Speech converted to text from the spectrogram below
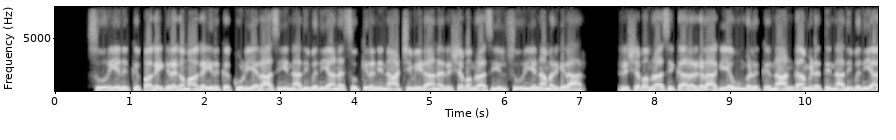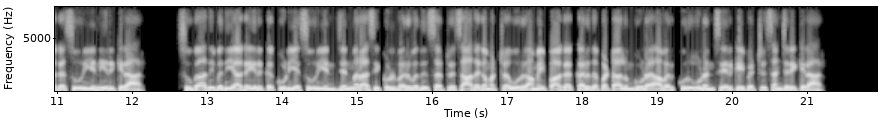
சூரியனுக்கு பகை கிரகமாக இருக்கக்கூடிய ராசியின் அதிபதியான சுக்கிரனின் ஆட்சி வீடான ரிஷபம் ராசியில் சூரியன் அமர்கிறார். ரிஷபம் ராசிக்காரர்களாகிய உங்களுக்கு நான்காம் இடத்தின் அதிபதியாக சூரியன் இருக்கிறார். சுகாதிபதியாக இருக்கக்கூடிய சூரியன் ஜென்மராசிக்குள் வருவது சற்று சாதகமற்ற ஒரு அமைப்பாக கருதப்பட்டாலும் கூட அவர் குருவுடன் சேர்க்கை பெற்று சஞ்சரிக்கிறார்.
